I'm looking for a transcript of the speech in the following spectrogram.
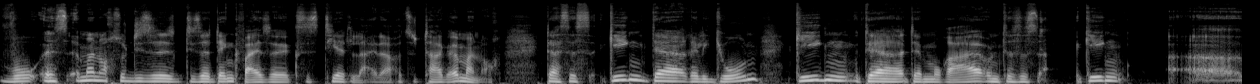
wo es immer noch so diese, diese Denkweise existiert, leider heutzutage immer noch, dass es gegen der Religion, gegen der, der Moral und das ist gegen äh,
